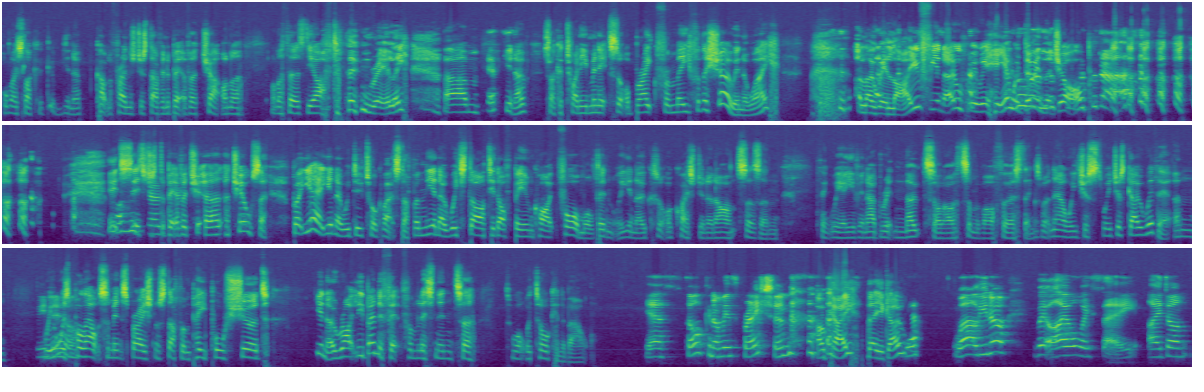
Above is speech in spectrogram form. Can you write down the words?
almost like a you know couple of friends just having a bit of a chat on a on a Thursday afternoon. Really, um, Yes. you know, it's like a twenty minute sort of break from me for the show in a way. Although we're live, you know, we- we're here, we're doing the job. forward to that. It's Oh, it's just a bit of a, ch- uh, a chill so but yeah you know we do talk about stuff and you know we started off being quite formal didn't we? You know sort of question and answers and I think we even had written notes on our, some of our first things but now we just we just go with it and we, always pull out some inspirational stuff and people should you know rightly benefit from listening to to what we're talking about. Yes, talking of inspiration. okay there you go Yeah. Well, you know, I always say I don't.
